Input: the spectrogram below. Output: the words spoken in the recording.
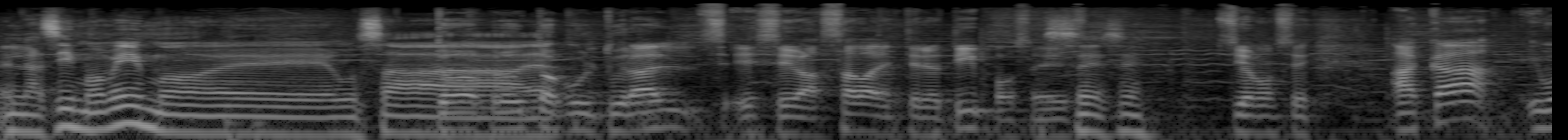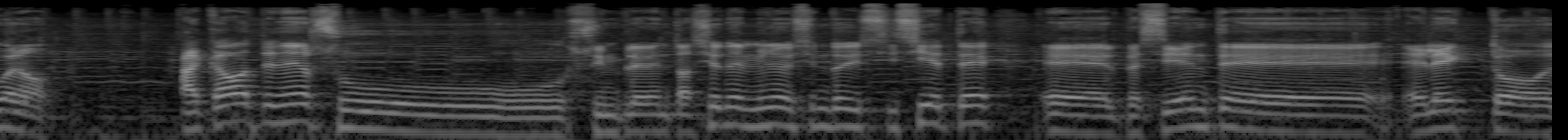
El nazismo mismo eh, usaba. Todo producto cultural se, se basaba en estereotipos. eh. Sí, sí. Sí, vamos, sí. Acá, y bueno, acá va a tener su, su implementación en 1917. eh, el presidente electo,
